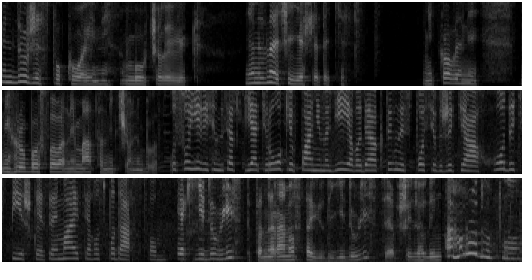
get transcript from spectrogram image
Він дуже спокійний був чоловік. Я не знаю, чи є ще такі. Ніколи ні, ні грубого слова, ні мата, нічого не було. У свої 85 років пані Надія веде активний спосіб життя, ходить пішки, займається господарством. Як їду в ліс, то певно, рано встаю, де їду в ліс, це в 6 годин. А городу ну,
